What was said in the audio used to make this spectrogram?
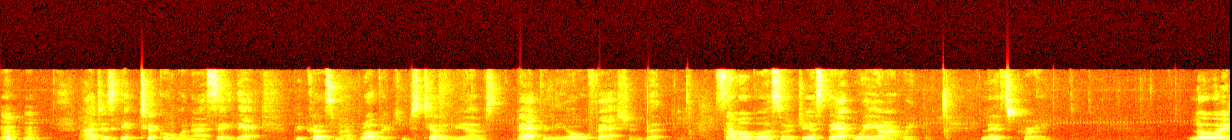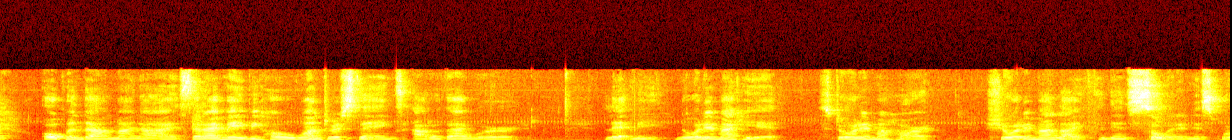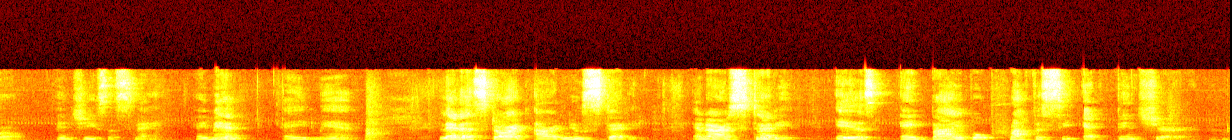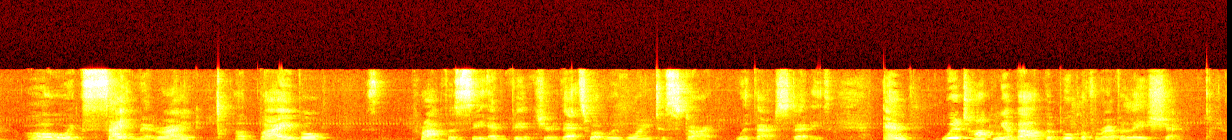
I just get tickled when I say that because my brother keeps telling me I'm back in the old fashioned, but some of us are just that way, aren't we? Let's pray. Lord, open down mine eyes that I may behold wondrous things out of thy word. Let me know it in my head, store it in my heart, show it in my life, and then sow it in this world. In Jesus' name. Amen? Amen. Let us start our new study. And our study is a Bible prophecy adventure. Oh, excitement, right? A Bible prophecy adventure. That's what we're going to start with our studies. And we're talking about the book of Revelation.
